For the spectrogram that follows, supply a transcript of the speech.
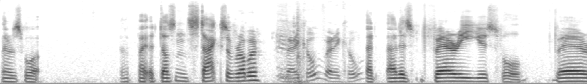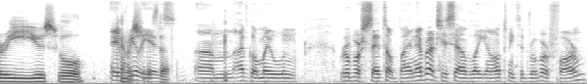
there's what? about a dozen stacks of rubber. Very cool. Very cool. That that is very useful. Very useful. It Cannot really is. Um, I've got my own rubber setup, but I never actually set up like an automated rubber farm.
